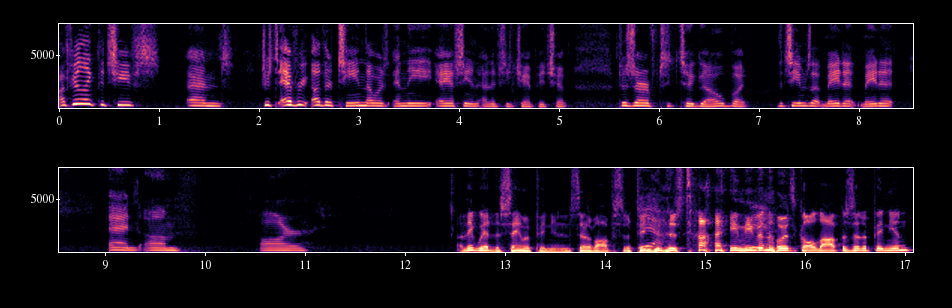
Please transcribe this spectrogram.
I feel like the Chiefs and just every other team that was in the AFC and NFC championship deserved to, to go, but the teams that made it made it, and um, are I think we had the same opinion instead of opposite opinion Yeah. this time, even Yeah. though it's called opposite opinion,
